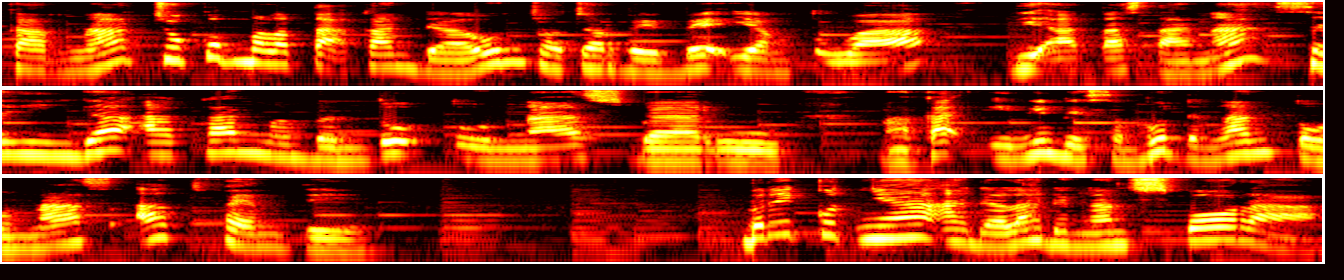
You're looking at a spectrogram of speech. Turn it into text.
karena cukup meletakkan daun cocor bebek yang tua di atas tanah sehingga akan membentuk tunas baru. Maka ini disebut dengan tunas adventif. Berikutnya adalah dengan spora.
